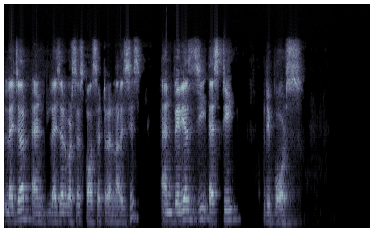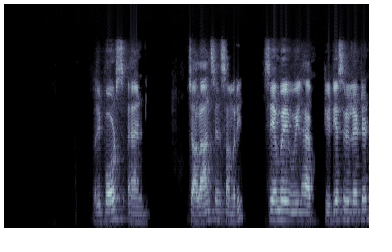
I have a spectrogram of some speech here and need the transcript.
ledger and ledger versus cost center analysis and various gst reports. Reports and challans and summary. Same way we will have tds related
